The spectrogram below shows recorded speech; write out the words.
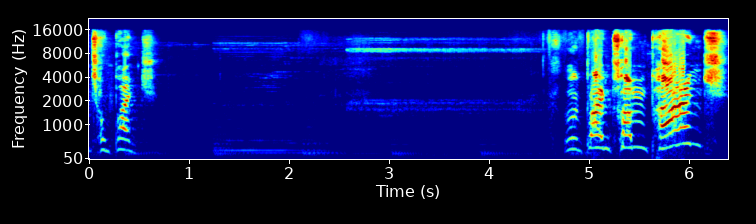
punch punch. Punch punch!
